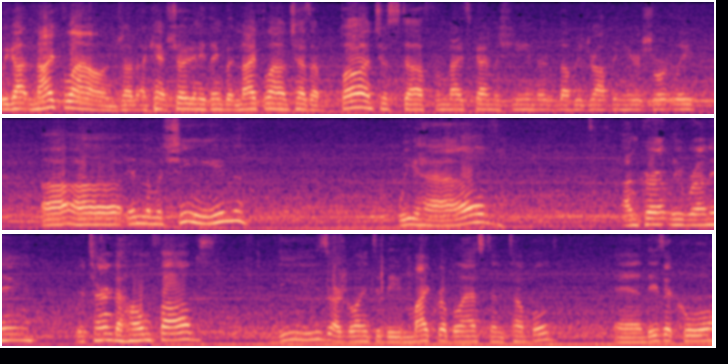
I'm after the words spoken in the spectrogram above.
We got Knife Lounge. I, I, can't show you anything, but Knife Lounge has a bunch of stuff from Nice Guy Machine. They'll be dropping here shortly. Uh, in the machine, we have, I'm currently running Return to Home fobs. These are going to be microblast and tumbled, and these are cool.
